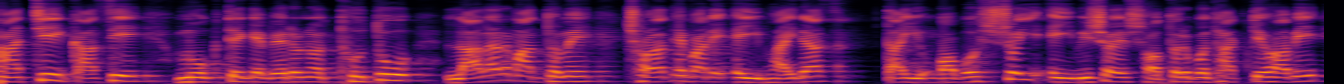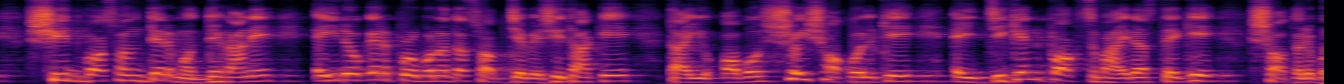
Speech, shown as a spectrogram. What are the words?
হাঁচি, কাশি, মুখ থেকে বেরোনো থুতু, লালার মাধ্যমে ছড়াতে পারে এই ভাইরাস। তাই অবশ্যই এই বিষয়ে সতর্ক থাকতে হবে। শীত বসন্তের মধ্যেখানে এই রোগের প্রবণতা সবচেয়ে বেশি থাকে। তাই অবশ্যই সকলকে এই চিকেন পক্স ভাইরাস থেকে সতর্ক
